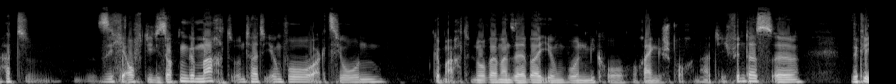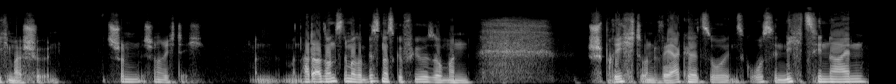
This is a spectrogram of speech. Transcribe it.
hat sich auf die Socken gemacht und hat irgendwo Aktionen gemacht, nur weil man selber irgendwo ein Mikro reingesprochen hat. Ich finde das äh, wirklich immer schön. Ist schon, ist schon richtig. Man, man hat ansonsten immer so ein bisschen das Gefühl, so man spricht und werkelt so ins große Nichts hinein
